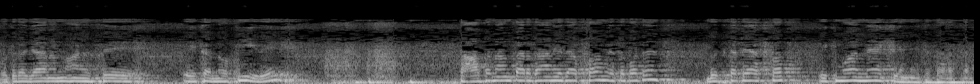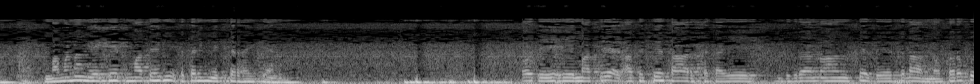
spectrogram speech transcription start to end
බුදුරජාණන් වහන්සේ ඒක නොකීවේ සාසනාන්තර දාණය දක්වාම එතකොට දුෂ්කටයක්වත් ඉක්මවන්නේ නැහැ කියන එක සලකනවා. මම නම් ඒකේ මතයේදී එතනින් එච්චරයි කියන්නේ. ඔය මේ මතය අතිශය සාර්ථකයි. ඒ බුදුරන් වහන්සේ දේශනා නොකරපු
